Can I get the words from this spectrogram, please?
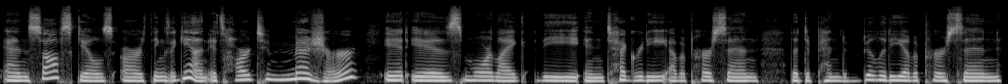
And soft skills are things again it's hard to measure. It is more like the integrity of a person the dependability of a person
